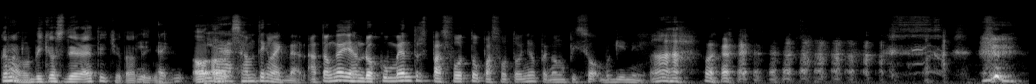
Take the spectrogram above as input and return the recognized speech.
Kenapa? Because their attitude artinya. Oh, oh, ya, something like that. Atau enggak yang dokumen terus pas foto, pas fotonya pegang pisau begini. Ah.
